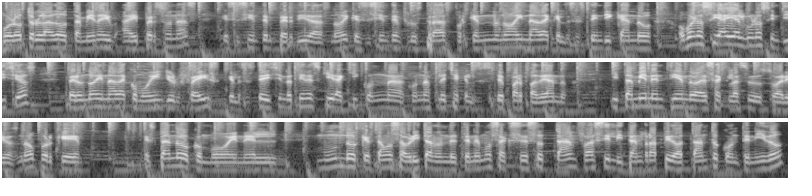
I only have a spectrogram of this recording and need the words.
por otro lado también hay, hay, personas que se sienten perdidas, ¿no? Y que se sienten frustradas porque no, no, hay nada que les esté indicando, o bueno, sí hay algunos indicios, pero no hay nada como in your face que les esté diciendo tienes que ir aquí con una, con una flecha que les esté parpadeando. Y también entiendo a esa clase de usuarios, ¿no? Porque estando como en el mundo que estamos ahorita donde tenemos acceso tan fácil y tan rápido a tanto contenido,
